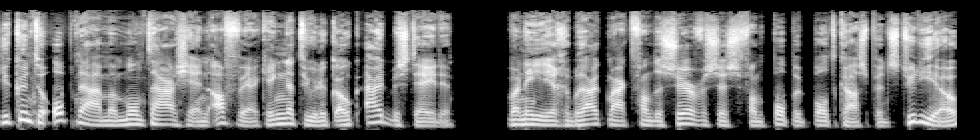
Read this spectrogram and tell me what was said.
Je kunt de opname, montage en afwerking natuurlijk ook uitbesteden. Wanneer je gebruik maakt van de services van popuppodcast.studio,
